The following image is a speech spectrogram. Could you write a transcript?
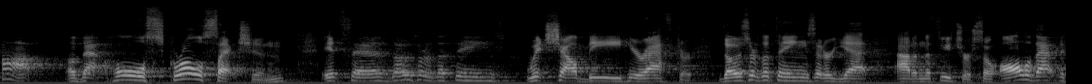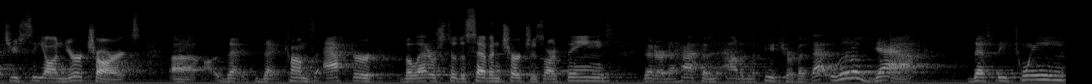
top of that whole scroll section, it says, Those are the things which shall be hereafter. Those are the things that are yet out in the future. So, all of that that you see on your charts uh, that, that comes after the letters to the seven churches are things that are to happen out in the future. But that little gap that's between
